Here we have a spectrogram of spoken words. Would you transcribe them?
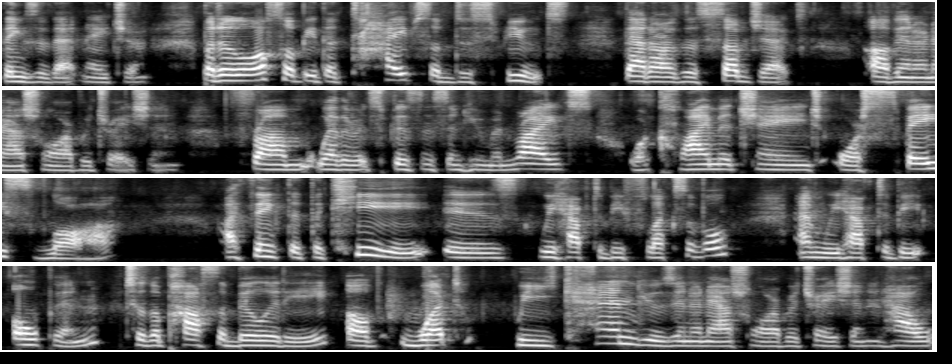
things of that nature, but it'll also be the types of disputes that are the subject of international arbitration, from whether it's business and human rights or climate change or space law. I think that the key is we have to be flexible and we have to be open to the possibility of what we can use international arbitration and how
